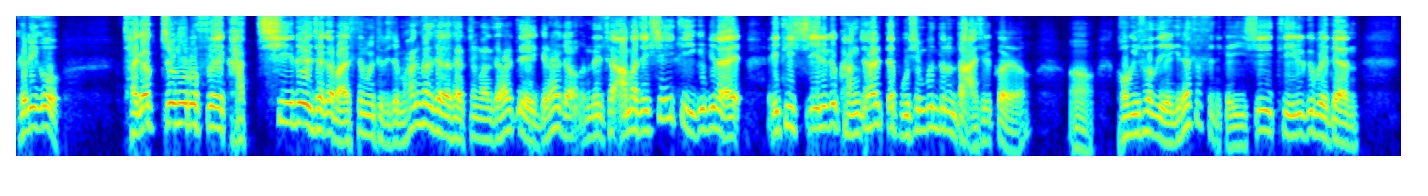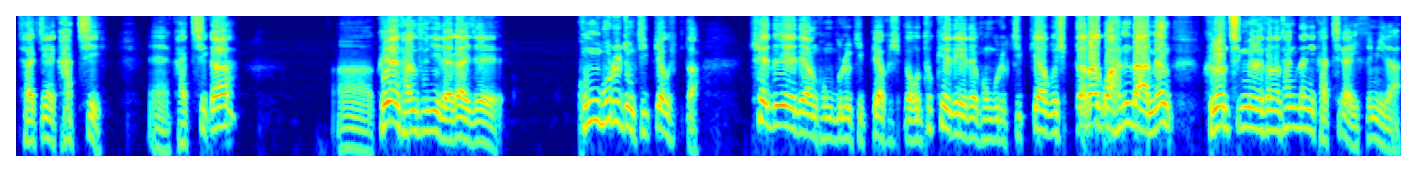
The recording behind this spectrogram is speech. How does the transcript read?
그리고 자격증으로서의 가치를 제가 말씀을 드리자면 항상 제가 자격증 강좌할 때 얘기를 하죠. 근데 제- 아마 제 CAT 2급이나 ATC 1급 강좌할 때 보신 분들은 다 아실 거예요. 어, 거기서도 얘기를 했었으니까 이 CAT 1급에 대한 자격증의 가치, 예, 가치가 어, 그냥 단순히 내가 이제 공부를 좀 깊게 하고 싶다. 캐드에 대한 공부를 깊게 하고 싶다. 오토캐드에 대한 공부를 깊게 하고 싶다라고 한다면 그런 측면에서는 상당히 가치가 있습니다.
